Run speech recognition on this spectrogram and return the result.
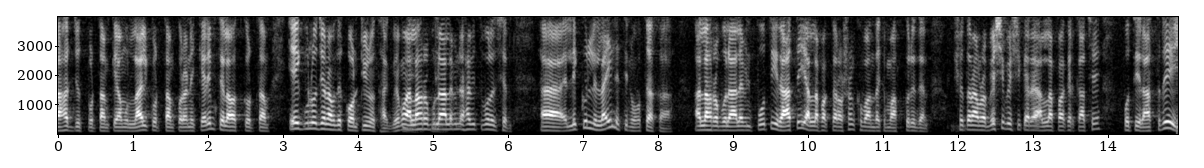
তাহাজ্জুদ পড়তাম কে কেমন লাইল করতাম কোরআনে করিম তেলাওয়াত করতাম এইগুলো যেন আমাদের কন্টিনিউ থাকবে। এবং আল্লাহ রবুল্লা আলমিন হাবিব বলেছেন লিকুল্লি লাইলে তিনি ওতাকা। আল্লাহ রবুল্লা আলমিন প্রতি রাতেই আল্লাহ পাক তার অসংখ্য বান্দাকে মাফ করে দেন। সুতরাং আমরা বেশি বেশি করে আল্লাহ পাকের কাছে প্রতি রাত্রেই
